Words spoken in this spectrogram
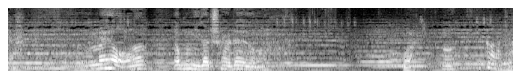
吃了。没有了，要不你再吃点这个吧？我啊，够了，够了。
